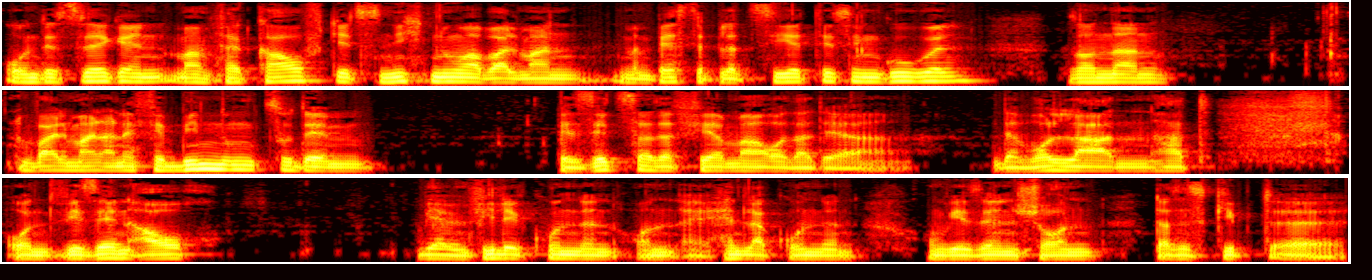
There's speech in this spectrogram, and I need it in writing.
Und deswegen, man verkauft jetzt nicht nur, weil man am besten platziert ist in Google, sondern weil man eine Verbindung zu dem Besitzer der Firma oder der, der Wollladen hat. Und wir sehen auch, wir haben viele Kunden und äh, Händlerkunden und wir sehen schon, dass es gibt äh,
